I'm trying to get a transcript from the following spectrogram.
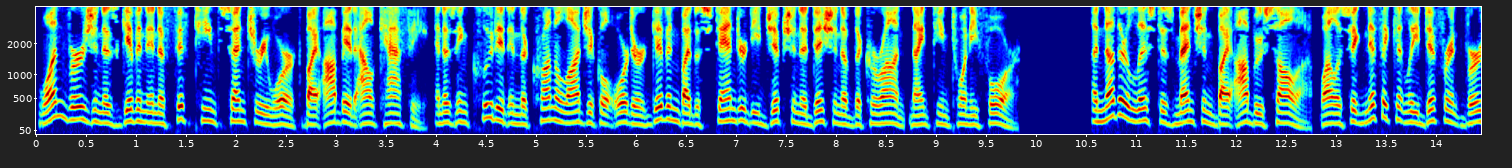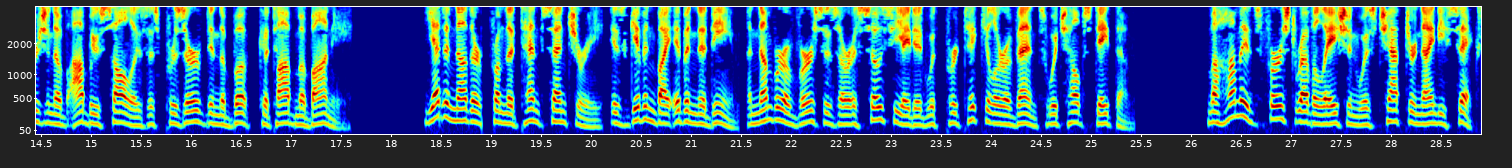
One version is given in a 15th-century work by Abd al-Kafi, and is included in the chronological order given by the Standard Egyptian edition of the Quran 1924. Another list is mentioned by Abu Salih, while a significantly different version of Abu Salih's is preserved in the book Kitab Mabani. Yet another, from the 10th century, is given by Ibn Nadim. A number of verses are associated with particular events which helps date them. Muhammad's first revelation was chapter 96,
